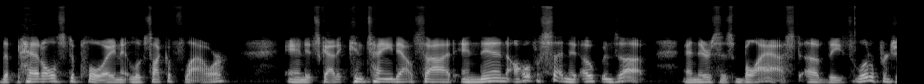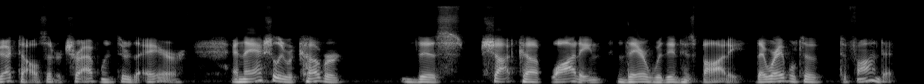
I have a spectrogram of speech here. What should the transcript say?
The petals deploy and it looks like a flower. And it's got it contained outside. And then all of a sudden it opens up and there's this blast of these little projectiles that are traveling through the air. And they actually recovered this shot cup wadding there within his body. They were able to, to find it.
